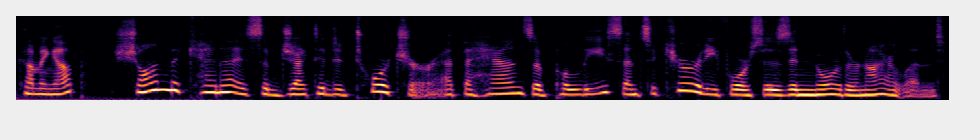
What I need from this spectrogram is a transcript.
Coming up, Sean McKenna is subjected to torture at the hands of police and security forces in Northern Ireland.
